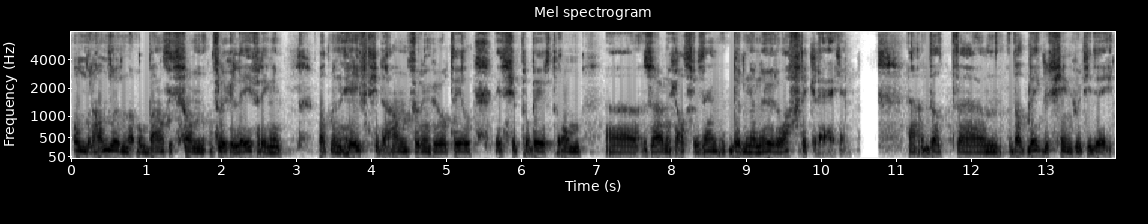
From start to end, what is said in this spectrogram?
onderhandelen op basis van vlugge leveringen. Wat men heeft gedaan voor een groot deel, is geprobeerd om, uh, zuinig als we zijn, er een euro af te krijgen. Ja, dat, uh, dat bleek dus geen goed idee.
